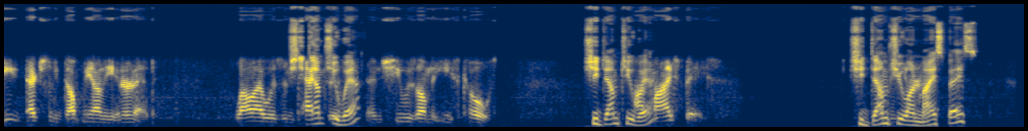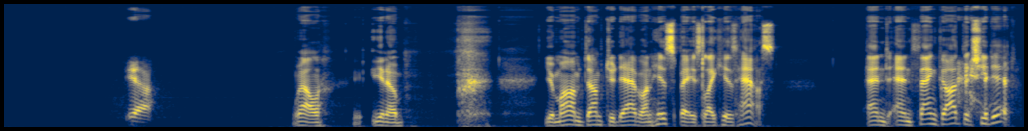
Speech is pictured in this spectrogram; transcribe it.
She actually dumped me on the internet while I was in She Texas dumped you where? and she was on the East Coast She dumped you where? MySpace. She dumped you on. MySpace? Yeah. Well, you know, your mom dumped your dad on his space like his house. And and thank God that she did.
